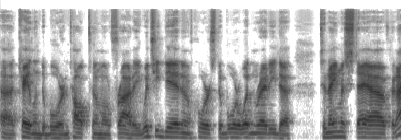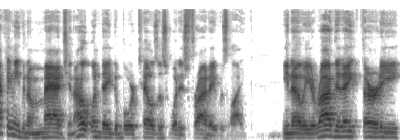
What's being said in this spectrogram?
uh, Kalen DeBoer and talk to him on Friday, which he did. And of course, DeBoer wasn't ready to – to name his staff. And I can't even imagine. I hope one day DeBoer tells us what his Friday was like. You know, he arrived at 8:30,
